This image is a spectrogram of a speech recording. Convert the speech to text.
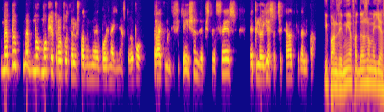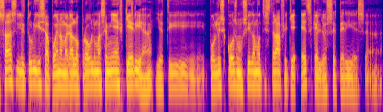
με, με, με, όποιο τρόπο τέλος πάντων ε, μπορεί να γίνει αυτό. Από track notification, επιστροφές, επιλογές στο checkout κτλ. Η πανδημία, φαντάζομαι για εσά, λειτουργήσε από ένα μεγάλο πρόβλημα σε μια ευκαιρία, γιατί πολλοί κόσμος είδαμε ότι στράφηκε έτσι κι αλλιώς στι εταιρείες ε,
